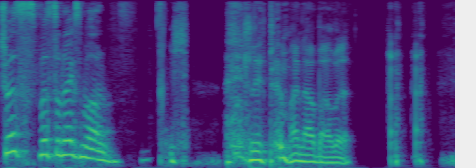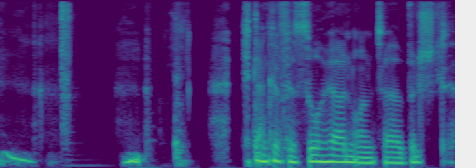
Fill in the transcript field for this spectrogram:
tschüss, bis zum nächsten Mal. Ich, ich lebe in meiner Bubble. Ich danke fürs Zuhören und äh, wünsche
